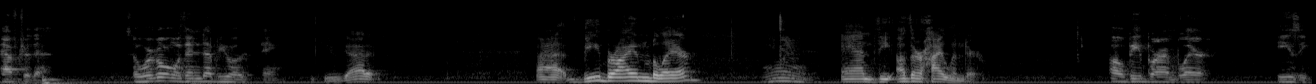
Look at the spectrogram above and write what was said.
after that. So we're going with NWO Sting. you got it. Uh, B. Brian Blair Mm. and the other Highlander. Oh, B. Brian Blair. Easy.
